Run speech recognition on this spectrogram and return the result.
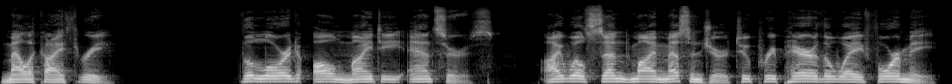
Malachi 3 The Lord Almighty answers, I will send my messenger to prepare the way for me.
